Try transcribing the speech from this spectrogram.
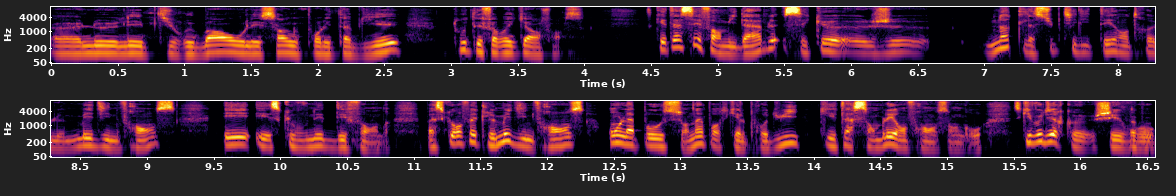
euh, le- les petits rubans ou les sangles pour les tabliers, tout est fabriqué en France. ce qui est assez formidable, c'est que je note la subtilité entre le Made in France et, et ce que vous venez de défendre. Parce qu'en fait, le Made in France, on la pose sur n'importe quel produit qui est assemblé en France, en gros. Ce qui veut dire que chez vos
